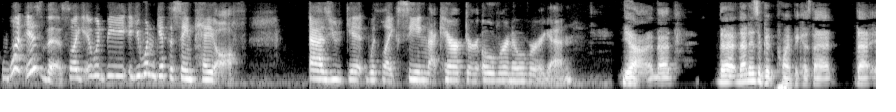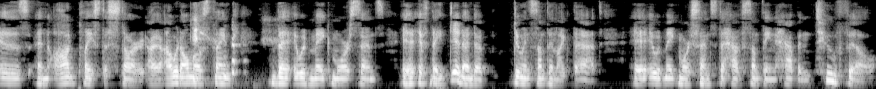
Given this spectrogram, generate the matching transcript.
what is this?" Like it would be you wouldn't get the same payoff as you'd get with like seeing that character over and over again. Yeah, that that that is a good point because that that is an odd place to start. I, I would almost think that it would make more sense if they did end up doing something like that. It, it would make more sense to have something happen to Phil,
